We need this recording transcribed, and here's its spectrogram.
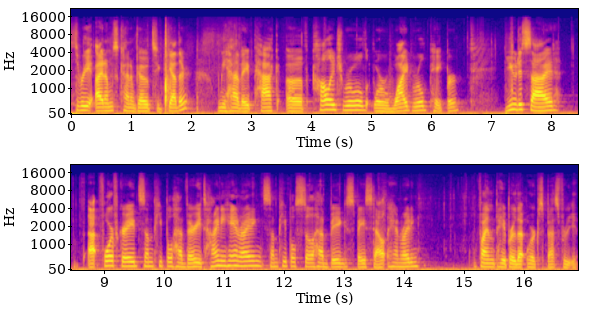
three items kind of go together. We have a pack of college ruled or wide ruled paper. You decide at fourth grade, some people have very tiny handwriting, some people still have big spaced out handwriting. Find the paper that works best for you.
